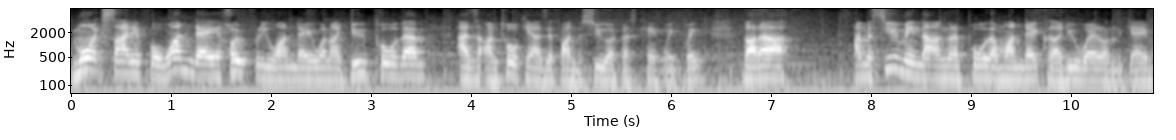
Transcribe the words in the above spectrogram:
more excited for one day, hopefully one day, when I do pull them, as I'm talking as if I'm the Sugo Fest King, wink wink, but uh, I'm assuming that I'm going to pull them one day, because I do well on the game.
